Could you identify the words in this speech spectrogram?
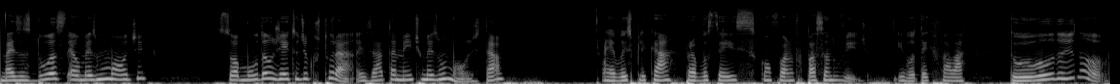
Mas as duas é o mesmo molde, só muda o jeito de costurar. Exatamente o mesmo molde, tá? Aí eu vou explicar para vocês conforme for passando o vídeo. E vou ter que falar tudo de novo.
